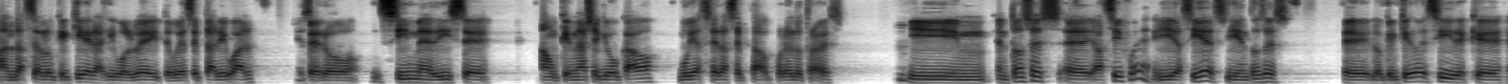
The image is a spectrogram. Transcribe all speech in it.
anda a hacer lo que quieras y volver y te voy a aceptar igual, pero sí me dice, aunque me haya equivocado, voy a ser aceptado por él otra vez. Mm. Y entonces eh, así fue y así es. Y entonces eh, lo que quiero decir es que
